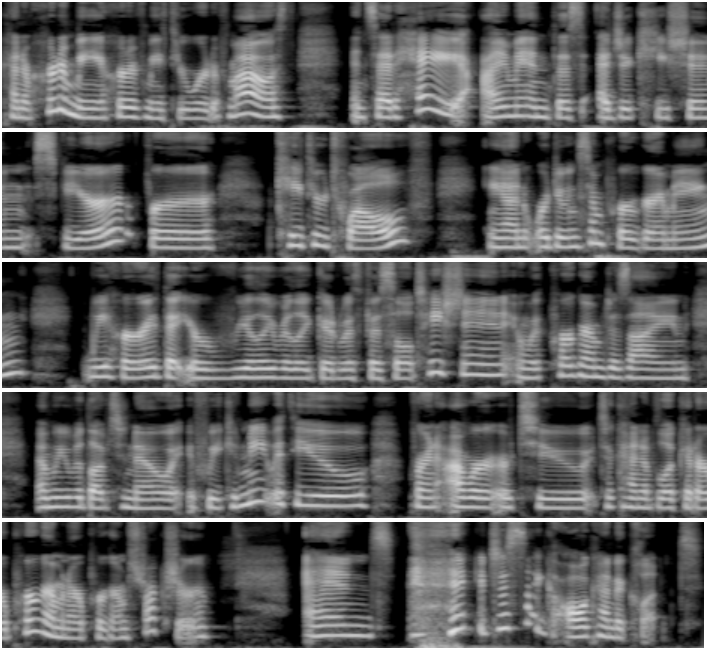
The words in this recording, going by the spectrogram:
kind of heard of me, heard of me through word of mouth, and said, Hey, I'm in this education sphere for K through 12, and we're doing some programming. We heard that you're really, really good with facilitation and with program design, and we would love to know if we could meet with you for an hour or two to kind of look at our program and our program structure. And it just like all kind of clicked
